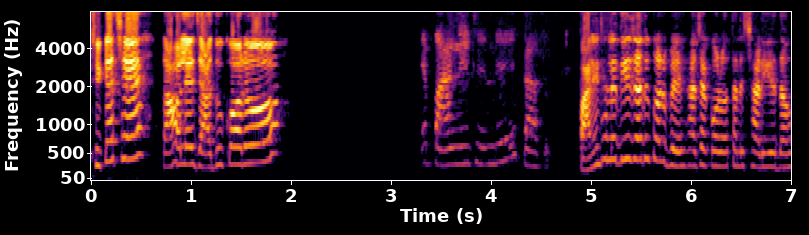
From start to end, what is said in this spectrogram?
ঠিক আছে? তাহলে জাদু করো। পানি ঢেলে দিয়ে জাদু করবে? আচ্ছা করো তাহলে ছাড়িয়ে দাও।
